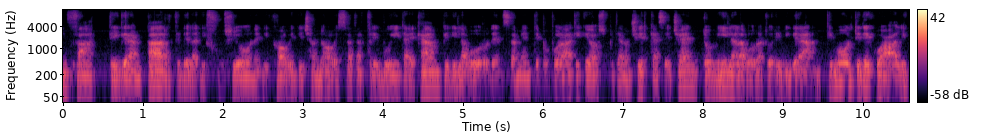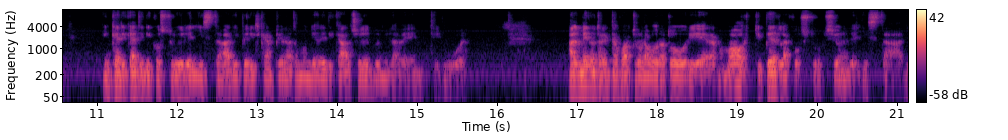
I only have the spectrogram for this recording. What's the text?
Infatti gran parte della diffusione di Covid-19 è stata attribuita ai campi di lavoro densamente popolati che ospitano circa 600.000 lavoratori migranti, molti dei quali incaricati di costruire gli stadi per il campionato mondiale di calcio del 2022. Almeno 34 lavoratori erano morti per la costruzione degli stadi.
